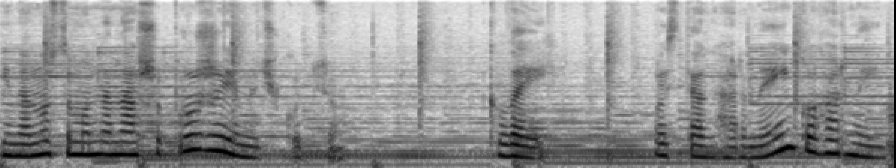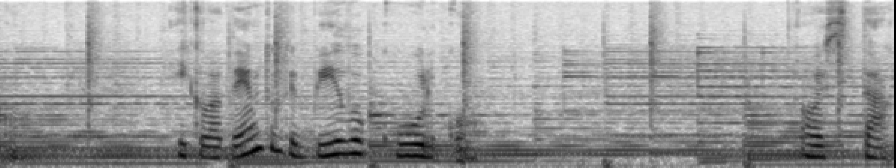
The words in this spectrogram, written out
І наносимо на нашу пружиночку цю клей. Ось так гарненько, гарненько. І кладемо туди білу кульку. Ось так.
